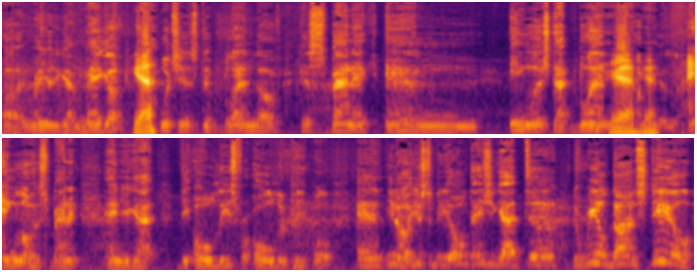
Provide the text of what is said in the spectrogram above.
uh, in radio, you got Mega, Yeah. which is the blend of Hispanic and English. That blend, Yeah, yeah. Anglo-Hispanic, and you got the oldies for older people. And you know, it used to be the old days. You got uh, the real Don Steele,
